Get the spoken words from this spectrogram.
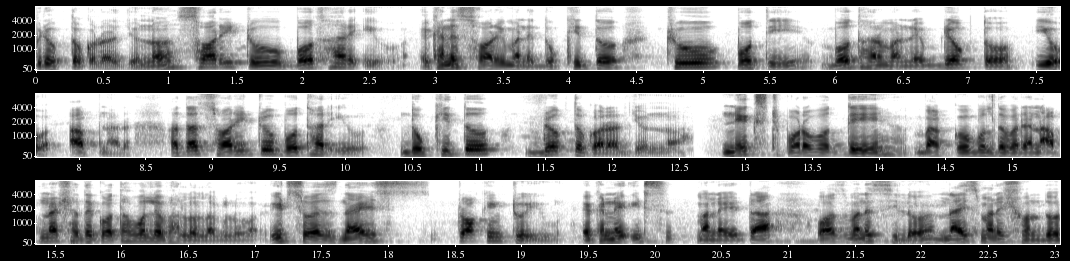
বিরক্ত করার জন্য সরি টু বোথ হার ইউ এখানে সরি মানে দুঃখিত টু প্রতি বোথ হার মানে বিরক্ত ইউ আপনার। অর্থাৎ সরি টু বোথ হার ইউ দুঃখিত বিরক্ত করার জন্য। নেক্সট পরবর্তী বাক্য বলতে পারেন, আপনার সাথে কথা বলে ভালো লাগল। It's was nice talking to you এখানে ইটস মানে এটা ওয়াজ মানে ছিল নাইস মানে সুন্দর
